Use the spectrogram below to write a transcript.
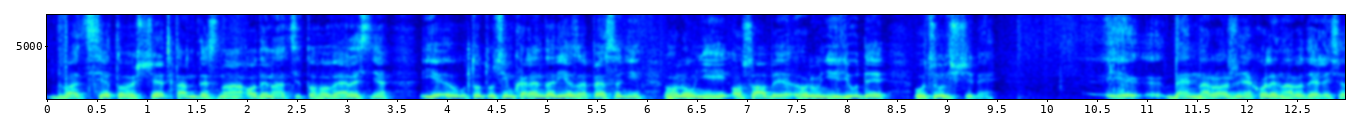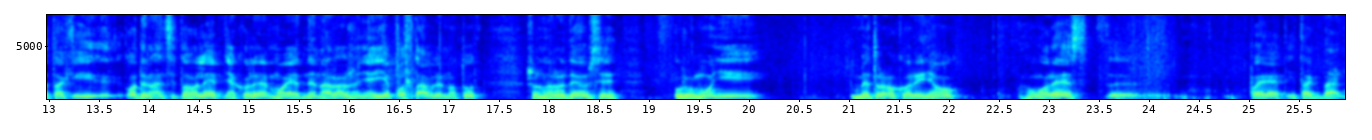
2020 ще там десь на 11 вересня. Є, тут у цьому календарі є записані головні особи, головні люди Гуцульщини день народження, коли народилися. Так і 11 липня, коли моє дне народження є поставлено тут, що народився у Румунії Дмитро Коренюк, гуморист, е, поет і так далі.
